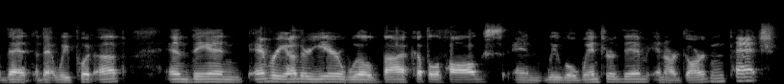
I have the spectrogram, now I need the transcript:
that that we put up and then every other year we'll buy a couple of hogs and we will winter them in our garden patch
